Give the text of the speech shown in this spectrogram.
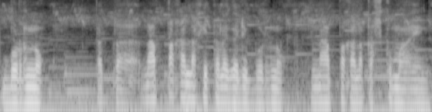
Burnok. At ah, napakalaki talaga ni Burnok. Napakalakas kumain.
